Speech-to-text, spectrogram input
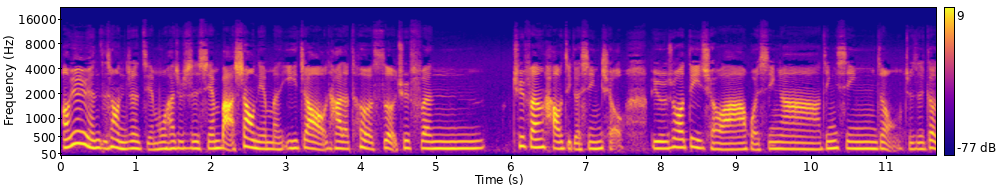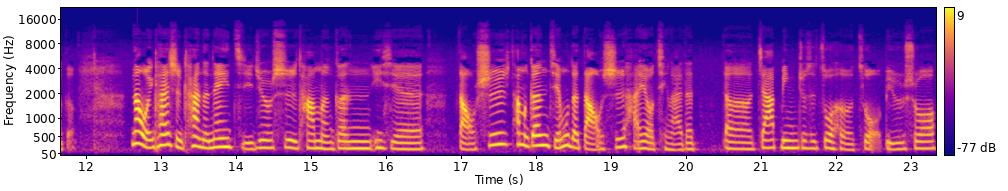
哦，因为原子少年这个节目，它就是先把少年们依照他的特色去分。区分好几个星球，比如说地球啊、火星啊、金星这种，就是各个。那我一开始看的那一集，就是他们跟一些导师，他们跟节目的导师，还有请来的呃嘉宾，就是做合作。比如说，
